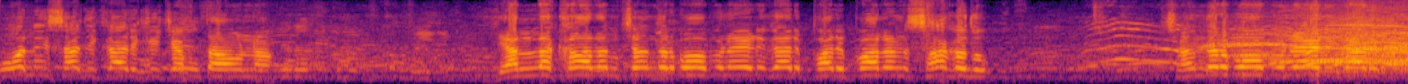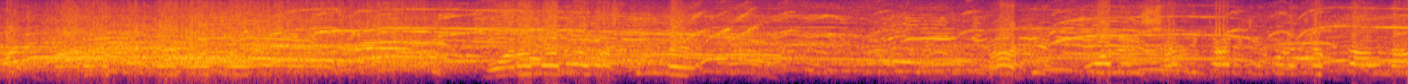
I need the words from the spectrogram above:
పోలీస్ అధికారికి చెప్తా ఉన్నా. ఎల్లకాలం చంద్రబాబు నాయుడు గారి పరిపాలన సాగదు. చంద్రబాబు నాయుడు గారి పరిపాలన వస్తుంది. ప్రతి పోలీస్ అధికారికి కూడా చెప్తా ఉన్నా.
